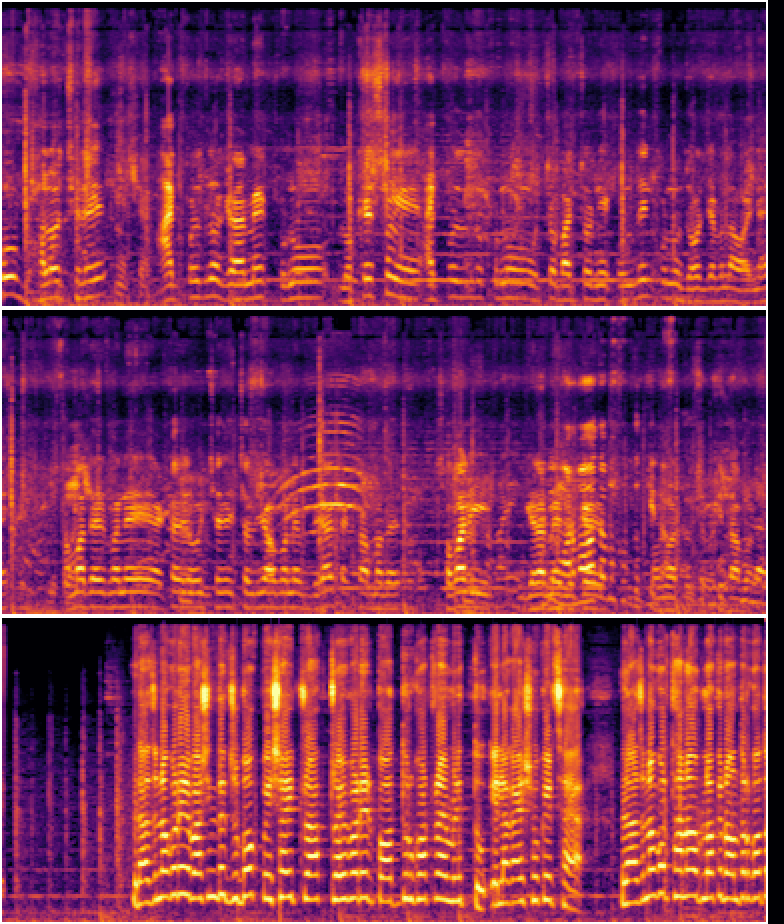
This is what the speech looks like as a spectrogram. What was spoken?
খুব ভালো ছেলে। আচ্ছা। আজ পর্যন্ত গ্রামে কোনো লোকের সঙ্গে আজ পর্যন্ত কোনো উচ্চ উচ্চবাচ্য নিয়ে কোনোদিন কোনো জোর ঝামেলা হয় নাই। আমাদের মানে একটা ওই ছেলে চলে যাওয়া মানে বিরাট একটা আমাদের সবারই গ্রামের দুঃখিত। রাজনগরের বাসিন্দা যুবক পেশায় ট্রাক ড্রাইভারের পথ দুর্ঘটনায় মৃত্যু এলাকায় শোকের ছায়া। রাজনগর থানা ব্লকের অন্তর্গত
